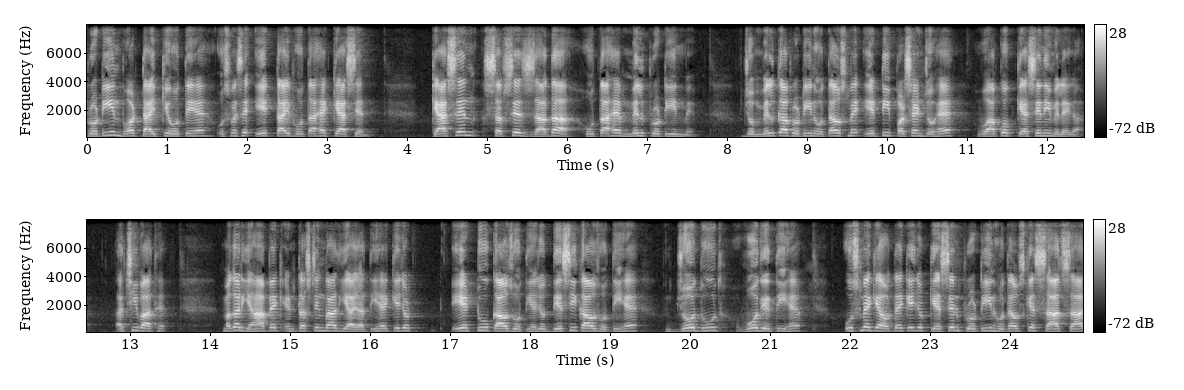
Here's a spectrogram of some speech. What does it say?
प्रोटीन बहुत टाइप के होते हैं, उसमें से एक टाइप होता है कैसिन। कैसिन सबसे ज़्यादा होता है मिल्क प्रोटीन में। जो मिल्क का प्रोटीन होता है, उसमें 80 परसेंट जो है वो आपको कैसे नहीं मिलेगा। अच्छी बात है। मगर यहाँ पे एक इंटरेस्टिंग बात ये आ जाती है कि जो ए टू काउज होती हैं, जो देसी काउज होती हैं, जो दूध वो देती हैं, उसमें क्या होता है कि जो कैसिन प्रोटीन होता है, उसके साथ साथ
